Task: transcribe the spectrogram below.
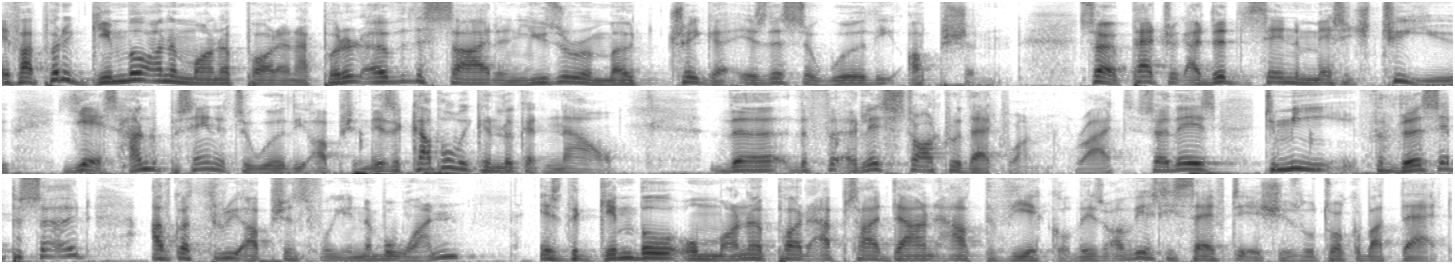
if I put a gimbal on a monopod and I put it over the side and use a remote trigger, is this a worthy option? So, Patrick, I did send a message to you. Yes, 100% it's a worthy option. There's a couple we can look at now. The, the let's start with that one, right? So there's to me for this episode, I've got three options for you. Number 1, is the gimbal or monopod upside down out the vehicle? There's obviously safety issues. We'll talk about that.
